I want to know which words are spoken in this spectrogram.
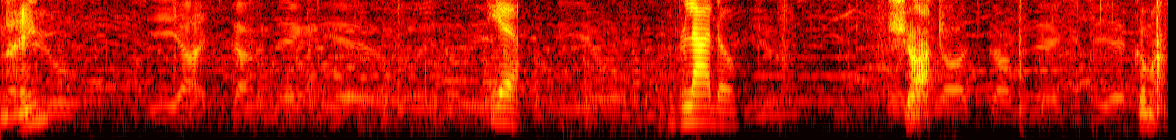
Name? Yeah. Vlado. Shock. Come on.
